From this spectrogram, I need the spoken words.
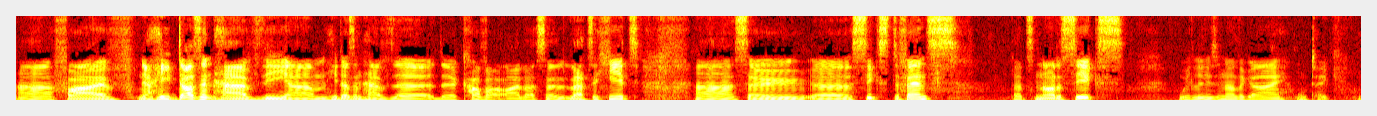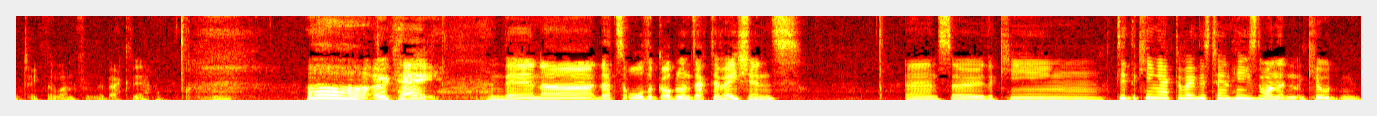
Uh, five. Now he doesn't have the um, he doesn't have the the cover either, so that's a hit. Uh, so uh, six defense. That's not a six. We lose another guy. We'll take we'll take the one from the back there. Oh, okay. And then uh, that's all the goblins activations. And so the king did the king activate this turn? He's the one that killed.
